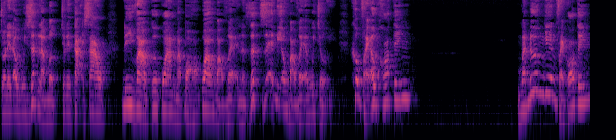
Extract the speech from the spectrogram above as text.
Cho nên ông ấy rất là bực. Cho nên tại sao đi vào cơ quan mà bỏ qua ông bảo vệ là rất dễ bị ông bảo vệ, ông ấy chửi. Không phải ông khó tính, mà đương nhiên phải có tính.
